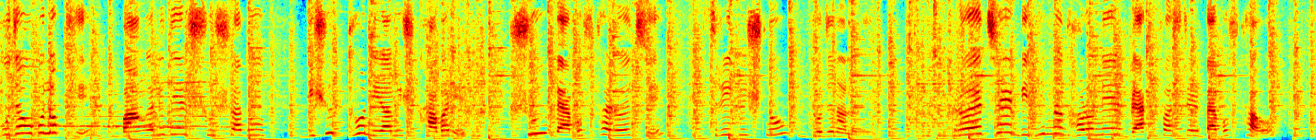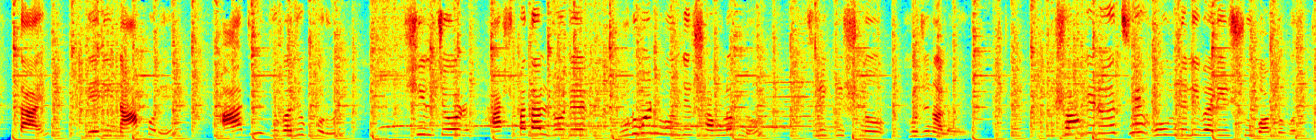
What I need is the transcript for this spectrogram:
পূজা উপলক্ষে বাঙালিদের সুস্বাদু, বিশুদ্ধ নিরামিষ খাবারের সুব্যবস্থা রয়েছে শ্রীকৃষ্ণ ভোজনালয়ে। রয়েছে বিভিন্ন ধরনের ব্রেকফাস্টের ব্যবস্থাও, তাই দেরি না করে আজই যোগাযোগ করুন শিলচর হাসপাতাল রোডের হনুমান মন্দির সংলগ্ন শ্রীকৃষ্ণ ভোজনালয়ে। সঙ্গে রয়েছে হোম ডেলিভারির সুবন্দোবস্ত।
